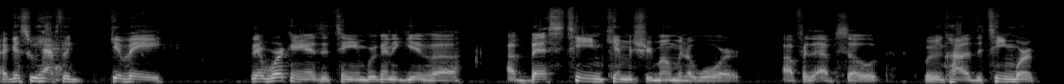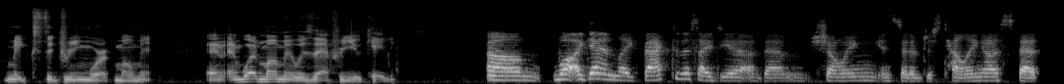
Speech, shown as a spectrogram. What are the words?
I guess we have to give a. They're working as a team. We're going to give a a best team chemistry moment award uh, for the episode. We're going to call it the teamwork makes the dream work moment. And, and what moment was that for you, Katie? Um, well, again, like back to this idea of them showing instead of just telling us that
